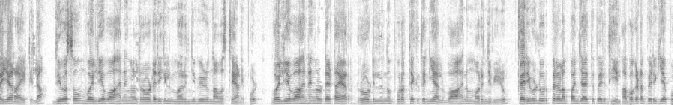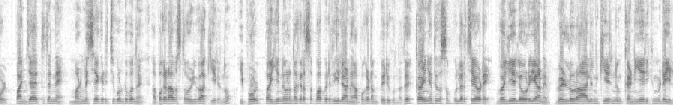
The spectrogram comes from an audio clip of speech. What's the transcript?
തയ്യാറായിട്ടില്ല. ദിവസവും വലിയ വാഹനങ്ങൾ റോഡരികിൽ മറിഞ്ഞു വീഴുന്ന അവസ്ഥയാണിപ്പോൾ. വലിയ വാഹനങ്ങളുടെ ടയർ റോഡിൽ നിന്നും പുറത്തേക്ക് തെന്നിയാൽ വാഹനം മറിഞ്ഞു വീഴും. കരിവള്ളൂർ പെരളം പഞ്ചായത്ത് പരിധിയിൽ അപകടം പെരുകിയപ്പോൾ പഞ്ചായത്ത് തന്നെ മണ്ണ് ശേഖരിച്ചു കൊണ്ടുവന്ന് അപകടാവസ്ഥ ഒഴിവാക്കിയിരുന്നു. ഇപ്പോൾ പയ്യന്നൂർ നഗരസഭാ പരിധിയിലാണ് അപകടം പെരുകുന്നത്. കഴിഞ്ഞ ദിവസം പുലർച്ചെയോടെ വലിയ ലോറിയാണ് വെള്ളൂർ ആലിൻകീഴിനും കണിയേരിക്കുമിടയിൽ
